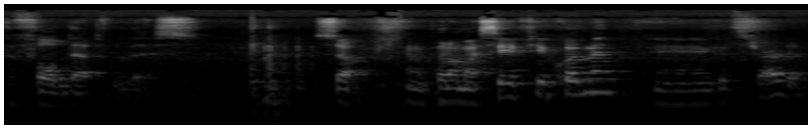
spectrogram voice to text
the full depth of this. So I'm to put on my safety equipment and get started.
